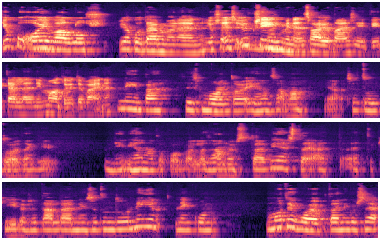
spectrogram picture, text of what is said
Joku oivallus, joku tämmönen. Jos edes yksi Niinpä. ihminen saa jotain siitä itselleen, niin mä oon tyytyväinen. Niinpä, siis mulla on toi ihan sama. Ja se tuntuu jotenkin niin ihanalta, kun on välillä saanut jotain viestejä, että, että kiitos ja tälleen, niin se tuntuu niin, niin kuin motivoiva, tai niin kuin se,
